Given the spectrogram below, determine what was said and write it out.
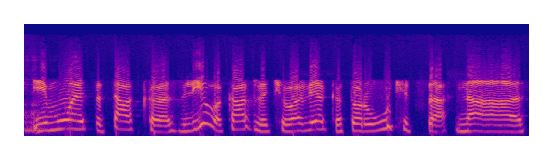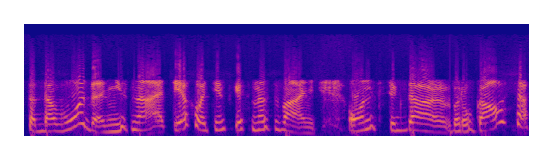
ему это так злило, как же человек, который учится на садовода, не знает тех латинских названий. Он всегда ругался,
